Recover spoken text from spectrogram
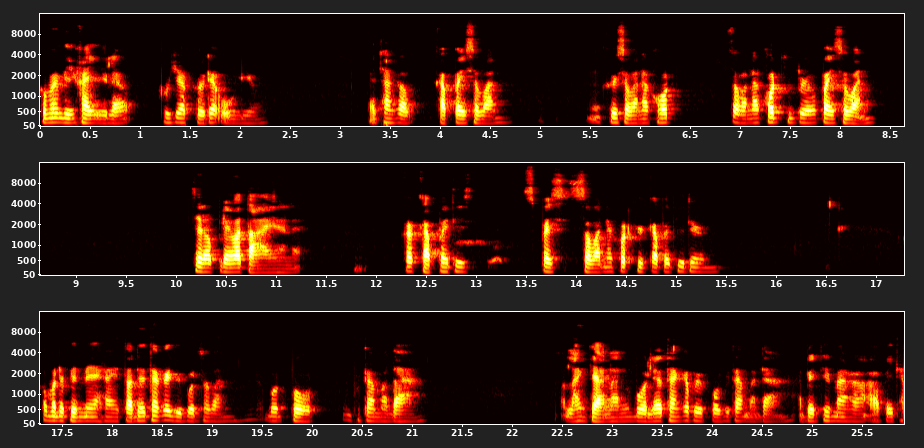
ก็ไม่มีใครอื่นแล้ว พระเจ้าเกิดได้องค์เดียวแล้วท่านก็กลับไปสวรรค์ คือสวรรคต สวรรคตแปลว่าไปสวรรค์ที่เราแปลว่าตายนั่นแหละก็กลับไปที่ไปสวรรคตคือกลับไปที่เดิม ก็ไม่ได้เป็นแม่ใครตอนนี้ท่านก็อยู่บนสวรรค์บนโปรดพุทธมารดา หลังจากนั้นบวชแล้วท่านก็ไปโปรดพิธรรมดาเอาเป็นที่มาเอาไปท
